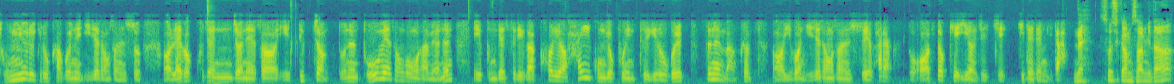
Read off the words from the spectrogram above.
동률을 기록하고 있는 이재성 선수 어, 레버쿠젠전에서 이 득점 또는 도움에 성공을 하면은 이 분데스리가 커리어 하이 공격 포인트 기록을 쓰는 만큼 어, 이번 이재성 선수의 활약 또 어떻게 이어질지 기대됩니다. 네, 소식 감사합니다.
